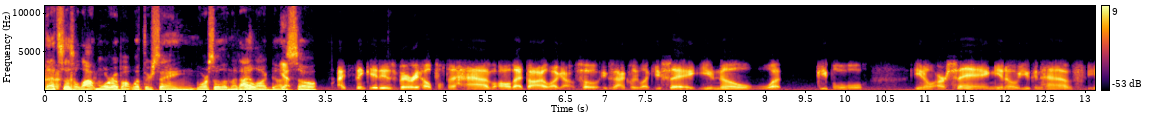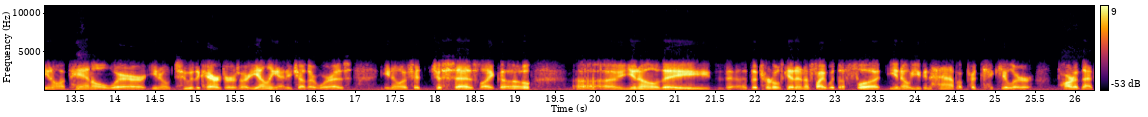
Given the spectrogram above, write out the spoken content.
that says a lot more about what they're saying more so than the dialogue does. Yep. So I think it is very helpful to have all that dialogue out. So exactly like you say, you know what people you know are saying you know you can have you know a panel where you know two of the characters are yelling at each other whereas you know if it just says like oh uh you know they the, the turtles get in a fight with the foot you know you can have a particular part of that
